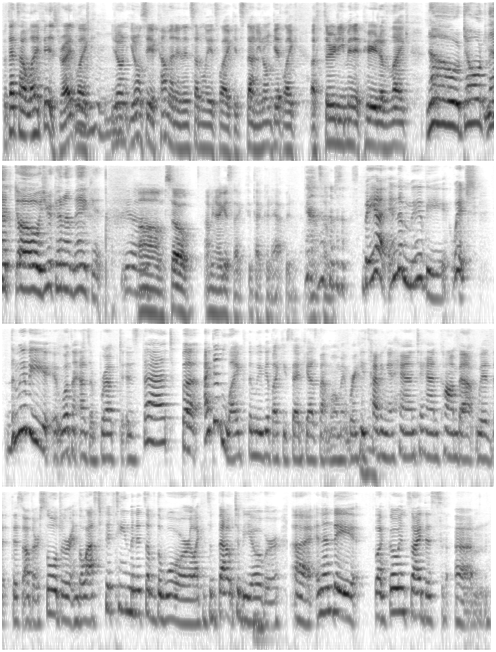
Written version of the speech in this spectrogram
but that's how life is, right? Like mm-hmm. you don't you don't see it coming, and then suddenly it's like it's done. You don't get like a thirty minute period of like, no, don't let go, you're gonna make it. Yeah. Um. So I mean, I guess that that could happen. but yeah, in the movie, which the movie it wasn't as abrupt as that but i did like the movie like you said he has that moment where he's mm-hmm. having a hand-to-hand combat with this other soldier in the last 15 minutes of the war like it's about to be mm-hmm. over uh, and then they like go inside this um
